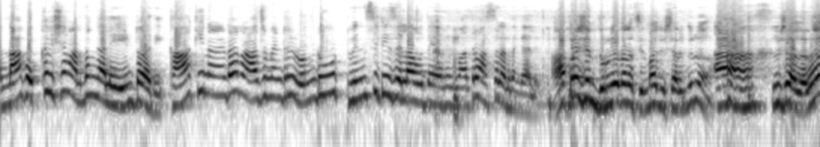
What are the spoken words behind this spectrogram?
నాకు ఒక్క విషయం అర్థం కాలేదు. ఏంటో అది? కాకినాడ రాజమండ్రి రెండు ట్విన్ సిటీస్ ఎలా అవుతాయి అనేది మాత్రం అసలు అర్థం కాలేదు. ఆపరేషన్ దుర్యోధన సినిమా చూశారు మీరు? ఆ, చూశారు కదా.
